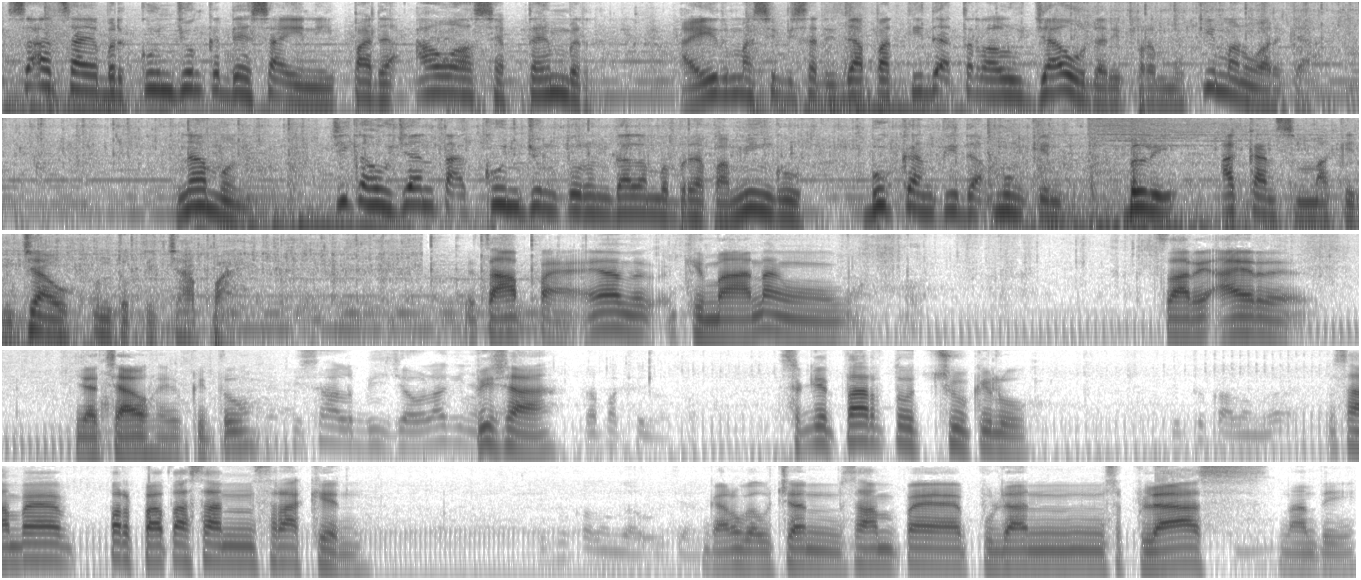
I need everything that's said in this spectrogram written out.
Saat saya berkunjung ke desa ini pada awal September, air masih bisa didapat tidak terlalu jauh dari permukiman warga. Namun, jika hujan tak kunjung turun dalam beberapa minggu, bukan tidak mungkin beli akan semakin jauh untuk dicapai. Capek ya gimana cari air ya jauh ya gitu. Bisa lebih jauh lagi bisa. Berapa kilo? sekitar 7 kilo. Itu kalau enggak sampai perbatasan Seragen itu kalau enggak hujan? Kalau nggak hujan sampai bulan 11 nanti.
